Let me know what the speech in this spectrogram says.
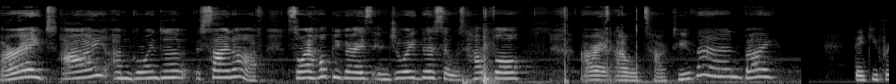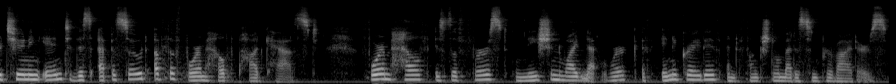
All right, I am going to sign off. So I hope you guys enjoyed this. It was helpful. All right, I will talk to you then. Bye. Thank you for tuning in to this episode of the Forum Health Podcast. Forum Health is the first nationwide network of integrative and functional medicine providers.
